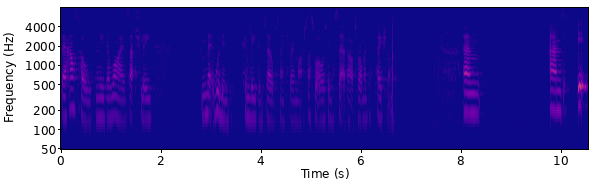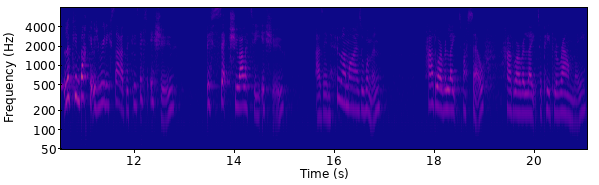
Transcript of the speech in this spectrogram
their households and lead their wives. Actually, women can lead themselves, thank you very much. That's what I was going to set about to write my dissertation on. Um, and it, looking back, it was really sad because this issue this sexuality issue, as in who am I as a woman, how do I relate to myself, how do I relate to people around me,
